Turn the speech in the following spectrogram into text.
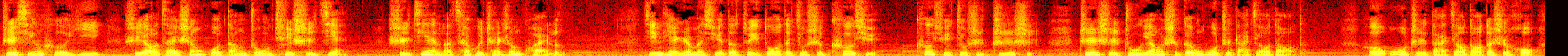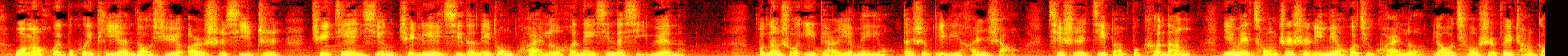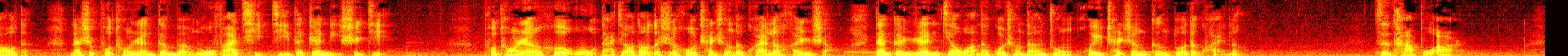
知行合一是要在生活当中去实践，实践了才会产生快乐。今天人们学的最多的就是科学，科学就是知识，知识主要是跟物质打交道的。和物质打交道的时候，我们会不会体验到学而时习之、去践行、去练习的那种快乐和内心的喜悦呢？不能说一点儿也没有，但是比例很少。其实基本不可能，因为从知识里面获取快乐要求是非常高的，那是普通人根本无法企及的真理世界。普通人和物打交道的时候产生的快乐很少，但跟人交往的过程当中会产生更多的快乐。自他不二，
